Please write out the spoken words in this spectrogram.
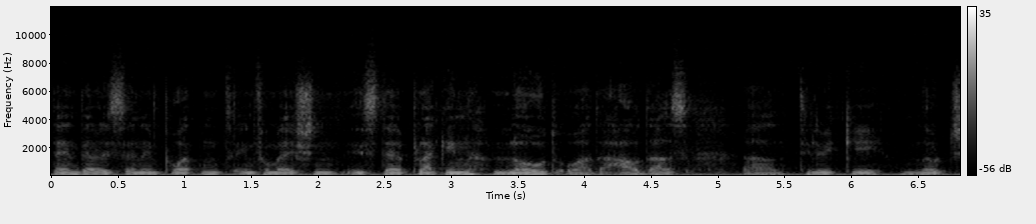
Then there is an important information is the plugin load or the how does uh, TiddlyWiki Node,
